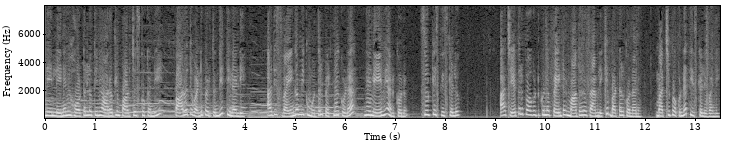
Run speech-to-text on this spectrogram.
నేను లేనని హోటల్లో తిని ఆరోగ్యం పాడు చేసుకోకండి. పార్వతి వండి పెడుతుంది తినండి. అది స్వయంగా మీకు ముద్దలు పెట్టినా కూడా నేనేమీ అనుకోను. సూట్ కేసు తీసుకెళ్ళు. ఆ చేతులు పోగొట్టుకున్న పెయింటర్ మాధవరావు ఫ్యామిలీకి బట్టలు కొన్నాను. మర్చిపోకుండా తీసుకెళ్ళివ్వండి?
